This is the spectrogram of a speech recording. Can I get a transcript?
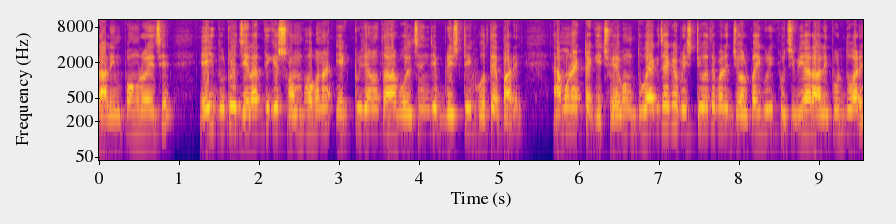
কালিম্পং রয়েছে এই দুটো জেলার দিকে সম্ভাবনা একটু যেন তারা বলছেন যে বৃষ্টি হতে পারে, এমন একটা কিছু। এবং দু এক জায়গায় বৃষ্টি হতে পারে, জলপাইগুড়ি, কুচবিহার, আলিপুরদুয়ারে।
